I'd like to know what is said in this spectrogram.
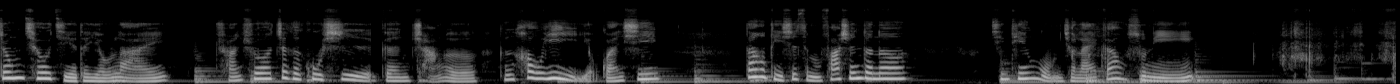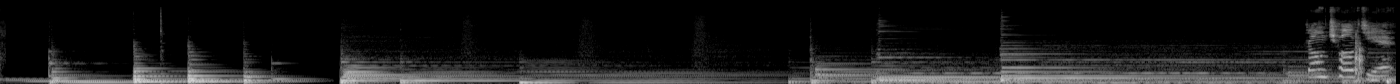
中秋节的由来。传说这个故事跟嫦娥跟后羿有关系，到底是怎么发生的呢？今天我们就来告诉你。中秋节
